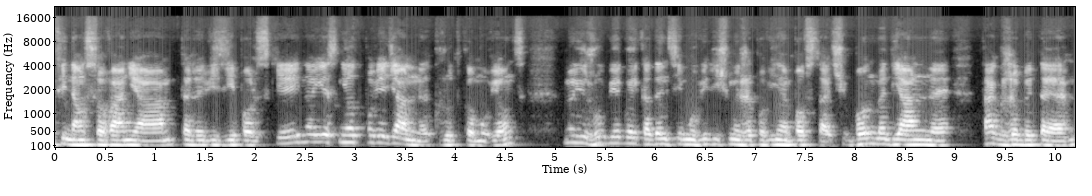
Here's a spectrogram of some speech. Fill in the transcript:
finansowania telewizji polskiej no jest nieodpowiedzialne, krótko mówiąc. My już w ubiegłej kadencji mówiliśmy, że powinien powstać bon medialny, tak żeby te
